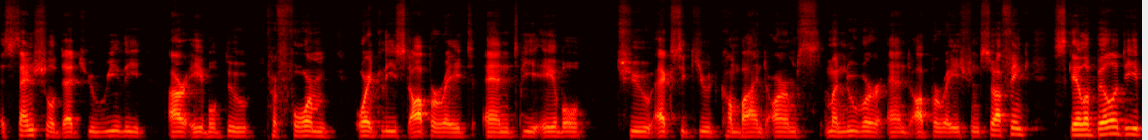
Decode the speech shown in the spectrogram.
essential that you really are able to perform or at least operate and be able to execute combined arms maneuver and operations. So I think scalability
